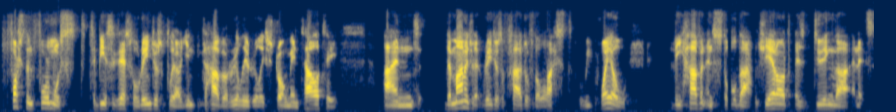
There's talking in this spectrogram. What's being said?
first and foremost, to be a successful Rangers player, you need to have a really, really strong mentality. And the manager that Rangers have had over the last week while they haven't installed that. Gerrard is doing that, and it's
